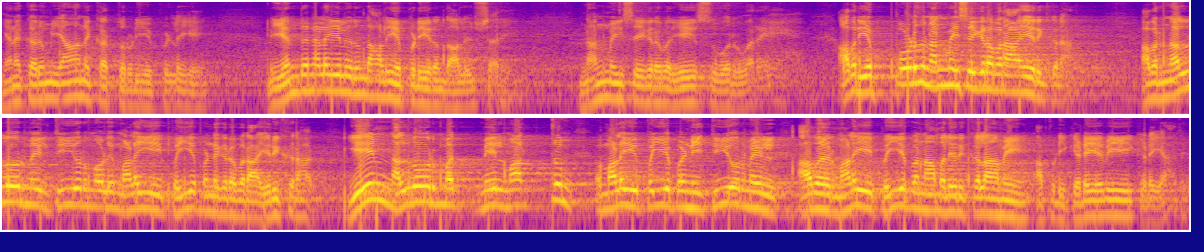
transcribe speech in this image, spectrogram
எனக்கு அருமையான கர்த்தருடைய பிள்ளையே நீ எந்த நிலையில் இருந்தாலும் எப்படி இருந்தாலும் சரி நன்மை செய்கிறவர் இயேசு ஒருவரே. அவர் எப்பொழுது நன்மை செய்கிறவராக இருக்கிறார்? அவர் நல்லோர் மேல் தீயோர் மேலும் மழையை பெய்ய பண்ணுகிறவராக இருக்கிறார். ஏன் நல்லோர் மத்- மேல் மற்றும் மழையை பெய்ய பண்ணி தீயோர் மேல் அவர் மழையை பெய்ய பண்ணாமல் இருக்கலாமே? அப்படி கிடையவே கிடையாது.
